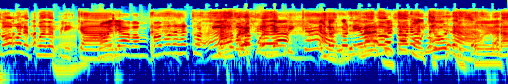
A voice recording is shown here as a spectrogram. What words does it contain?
¿Cómo le puedo Claro. explicar? No, ya, vamos, vamos a dejar esto aquí. ¿Cómo Yo creo le puedo ya explicar? El doctor Nieves La le falta doctora mucho. Luna. Eso es, La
